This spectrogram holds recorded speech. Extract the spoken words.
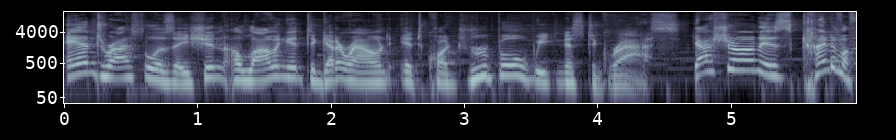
and Terastallization allowing it to get around its quadruple weakness to grass. Gastrodon is kind of a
